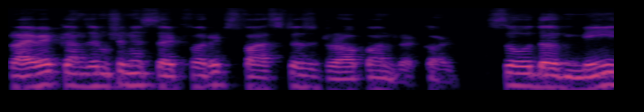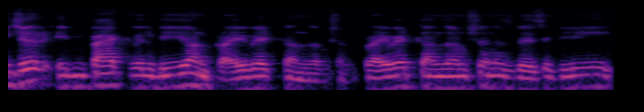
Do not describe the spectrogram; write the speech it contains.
private consumption is set for its fastest drop on record. So the major impact will be on private consumption. Private consumption is basically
